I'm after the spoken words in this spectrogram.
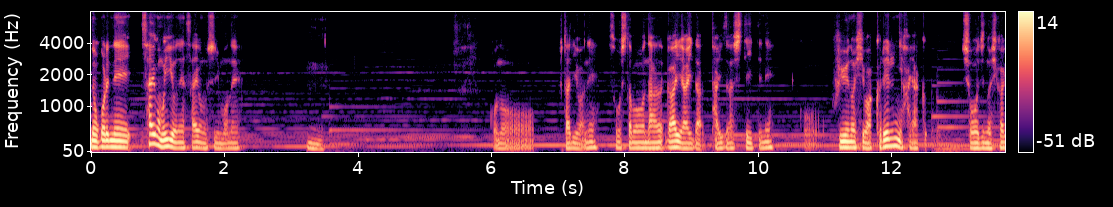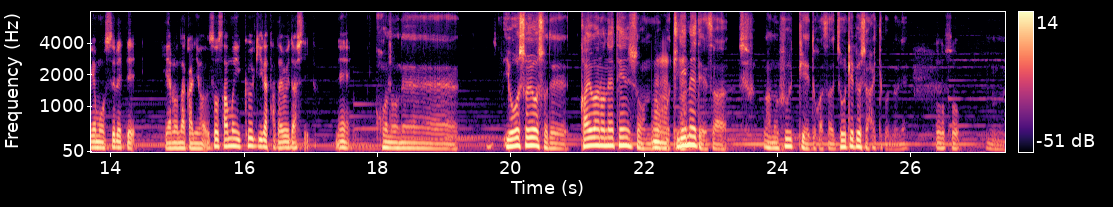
でもこれね、最後もいいよね、最後のシーンもね。うんこの2人はね、そうしたまま長い間滞在していてね、こう冬の日は暮れるに早く、障子の日陰も薄れて、部屋の中には嘘寒い空気が漂い出していた。ね。このね、要所要所で会話のねテンションうんうんの切れ目でさ、あの風景とかさ情景描写入ってくるんだよね。そうそう。うん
